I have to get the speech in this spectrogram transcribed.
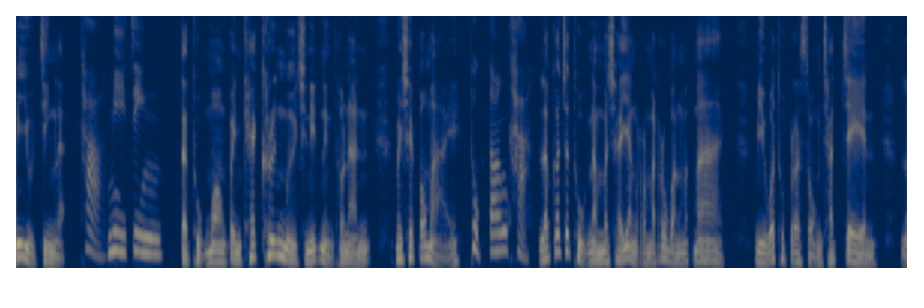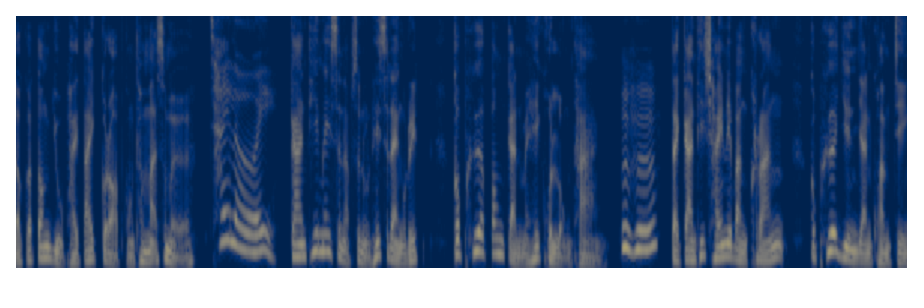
มีอยู่จริงแหละ ค่ะ มีจริง แต่ถูกมองเป็นแค่เครื่องมือชนิดหนึ่งเท่านั้น ไม่ใช่เป้าหมาย ถูกต้องค่ะ แล้วก็จะถูกนำมาใช้อย่างระมัดระวังมากๆ มีวัตถุประสงค์ชัดเจน แล้วก็ต้องอยู่ภายใต้กรอบของธรรมะเสมอ ใช่เลย การที่ไม่สนับสนุนให้แสดงฤทธิ์ก็เพื่อป้องกันไม่ให้คนหลงทาง อือฮึแต่การที่ใช้ในบางครั้ง ก็เพื่อยืนยันความจริง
